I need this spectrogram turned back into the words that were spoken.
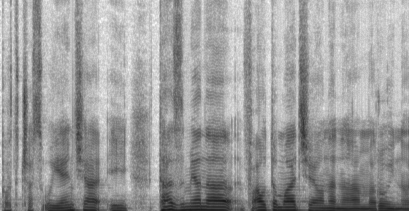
podczas ujęcia i ta zmiana w automacie, ona nam rujnuje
